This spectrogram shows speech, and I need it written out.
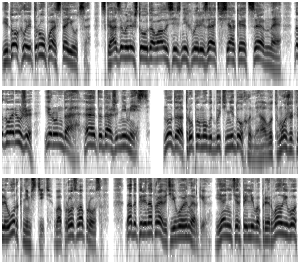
И дохлые трупы остаются. Сказывали, что удавалось из них вырезать всякое ценное. Но, говорю же, ерунда. Это даже не месть». «Ну да, трупы могут быть и не дохлыми, а вот может ли орк не мстить? Вопрос вопросов. Надо перенаправить его энергию. Я нетерпеливо прервал его,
